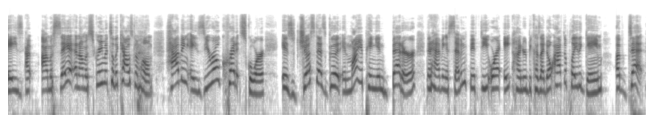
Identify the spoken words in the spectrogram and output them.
a, I, I'm gonna say it and I'm gonna scream it till the cows come home. Having a zero credit score is just as good, in my opinion, better than having a 750 or an 800 because I don't have to play the game of debt.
